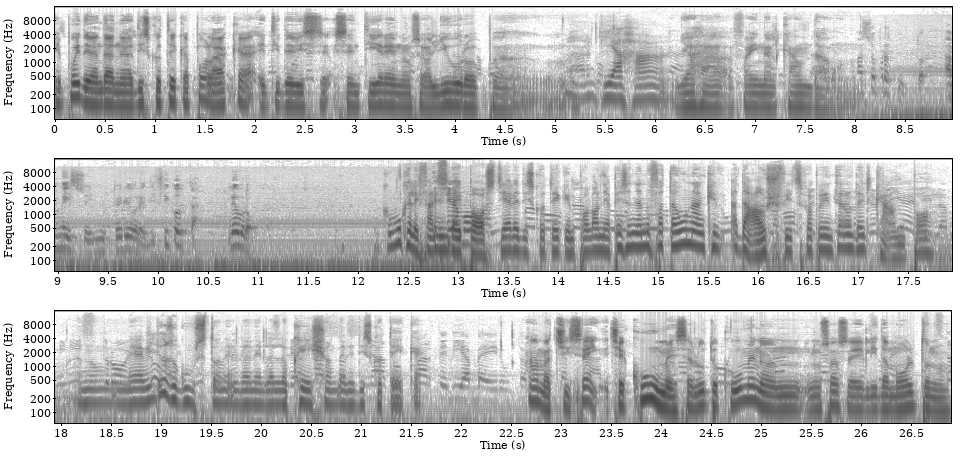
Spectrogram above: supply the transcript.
E poi devi andare nella discoteca polacca e ti devi se- sentire, non so, gli Europe, eh, Yaha. gli AHA Final Countdown. ma soprattutto ha messo in ulteriore difficoltà l'Europa. Comunque le fanno E in bei posti eh, le discoteche in Polonia. Penso ne hanno fatta una anche ad Auschwitz, proprio all'interno del campo. Hanno un meraviglioso gusto nel- nella location delle discoteche. Ah, ma ci sei? C'è Cume, saluto Cume, non, non so se è lì da molto, no.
